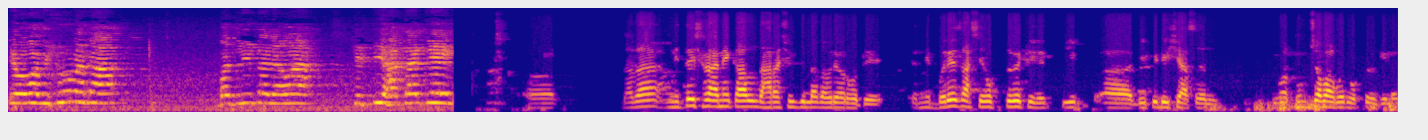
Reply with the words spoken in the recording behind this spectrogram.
ते बाबा विसरू नका. बदलीचा जेव्हा चिठ्ठी हातात येईल दादा नितेश राणे काल धाराशिव जिल्हा दौऱ्यावर होते. त्यांनी बरेच असे वक्तव्य केले की डीपीडीसी असेल किंवा तुमच्या बाबत वक्तव्य केलं.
